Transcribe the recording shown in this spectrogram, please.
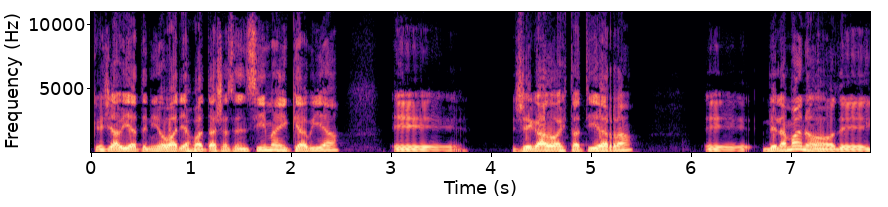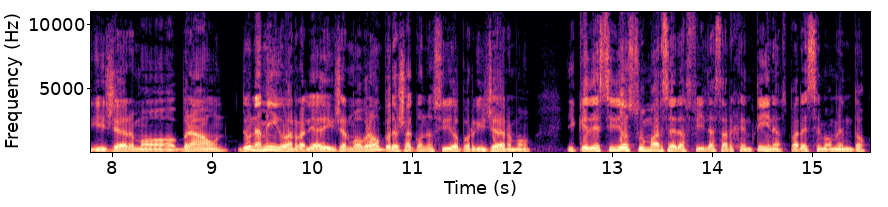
que ya había tenido varias batallas encima y que había eh, llegado a esta tierra eh, de la mano de Guillermo Brown, de un amigo en realidad de Guillermo Brown, pero ya conocido por Guillermo, y que decidió sumarse a las filas argentinas para ese momento,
